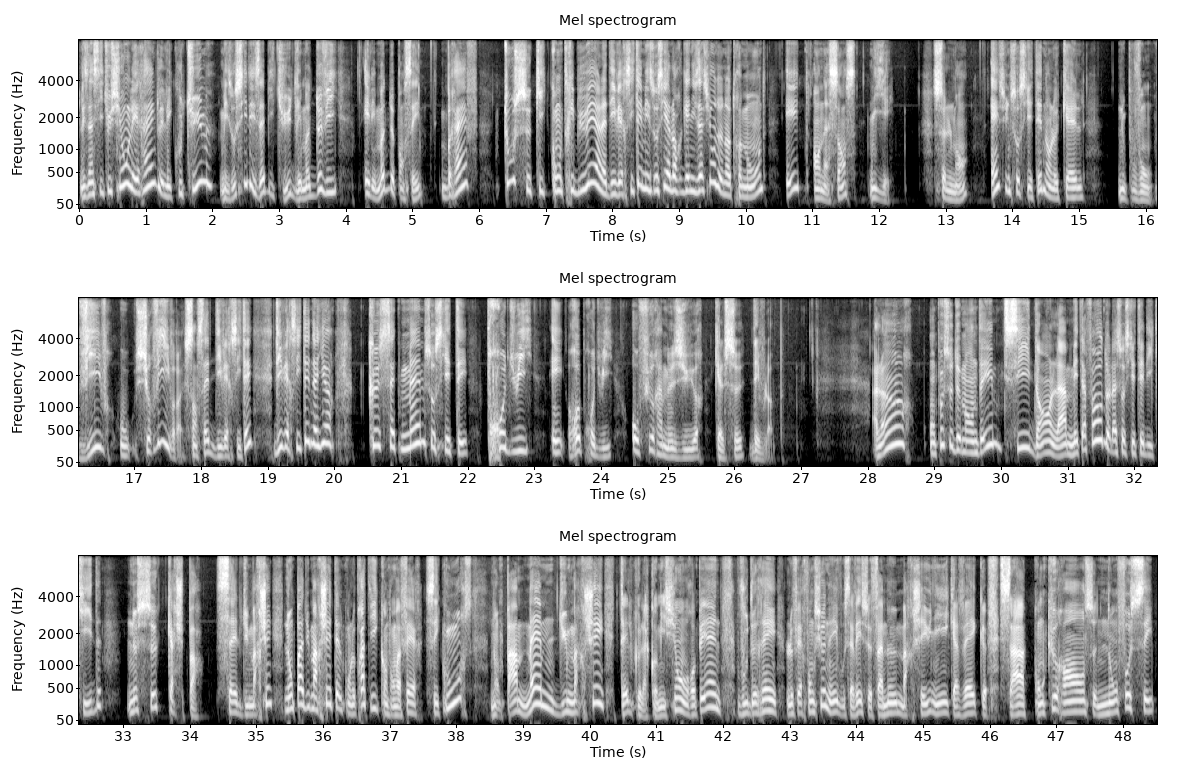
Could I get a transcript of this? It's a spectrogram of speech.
Les institutions, les règles, les coutumes, mais aussi les habitudes, les modes de vie et les modes de pensée, bref, tout ce qui contribuait à la diversité, mais aussi à l'organisation de notre monde, est en un sens nié. Seulement, est-ce une société dans laquelle nous pouvons vivre ou survivre sans cette diversité? Diversité d'ailleurs que cette même société produit et reproduit au fur et à mesure qu'elle se développe. Alors, on peut se demander si dans la métaphore de la société liquide ne se cache pas celle du marché, non pas du marché tel qu'on le pratique quand on va faire ses courses, non pas même du marché tel que la Commission européenne voudrait le faire fonctionner, vous savez, ce fameux marché unique avec sa concurrence non faussée,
